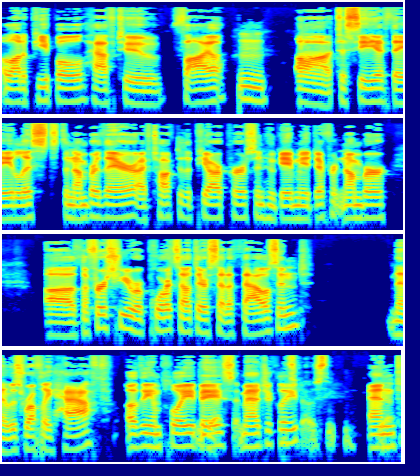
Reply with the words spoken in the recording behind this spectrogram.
a lot of people have to file Mm. uh, to see if they list the number there. I've talked to the PR person who gave me a different number. Uh, the first few reports out there said a thousand. Then it was roughly half of the employee Yeah. base at Magic That's Leap. what I was thinking. And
